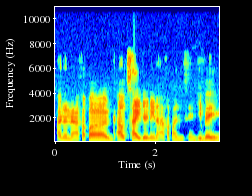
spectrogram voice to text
ano na, kapag outsider na yung nakakapansin, iba eh.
